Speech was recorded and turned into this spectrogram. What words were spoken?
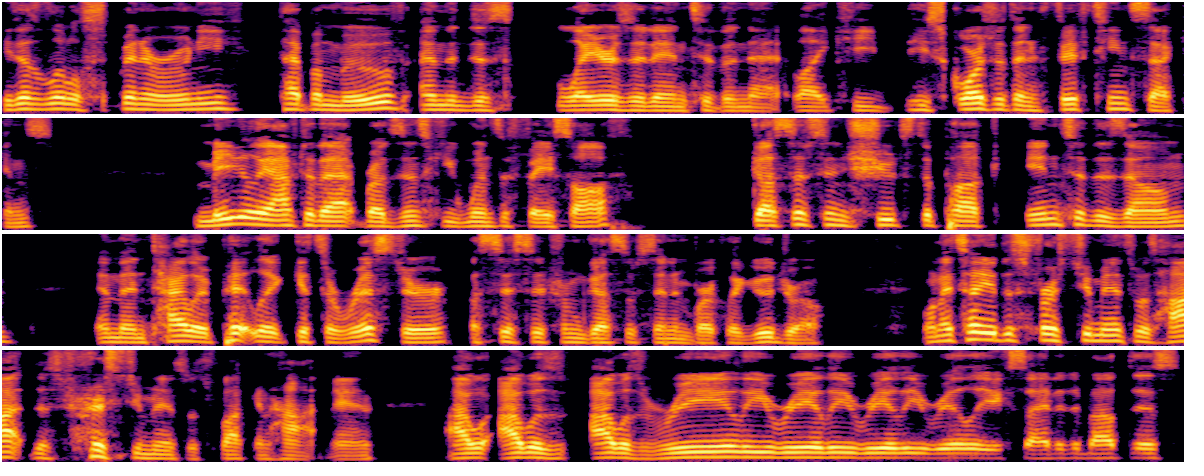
He does a little spinneroonie type of move, and then just layers it into the net. Like he he scores within 15 seconds. Immediately after that, Brodzinski wins a faceoff. Gustafsson shoots the puck into the zone, and then Tyler Pitlick gets a wrister assisted from Gustafsson and Barclay Goodrow. When I tell you this first two minutes was hot, this first two minutes was fucking hot, man. I, I was I was really really really really excited about this.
